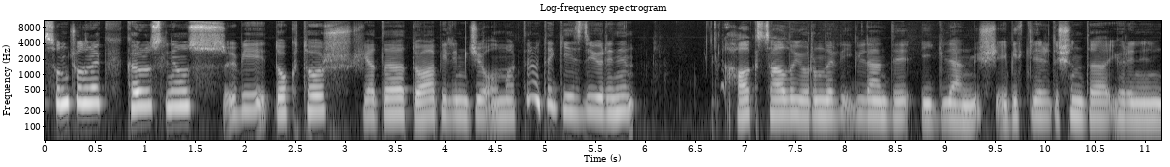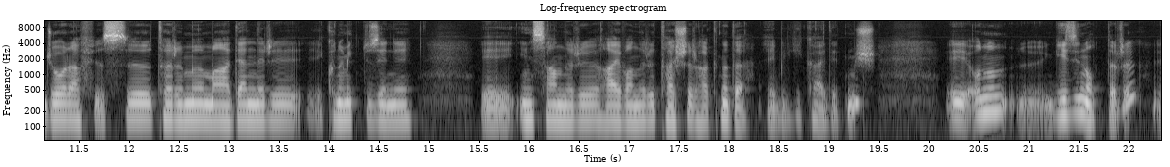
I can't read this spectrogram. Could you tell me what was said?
Sonuç olarak Carlos Linnaeus bir doktor ya da doğa bilimci olmaktan öte gezdiği yörenin halk sağlığı yorumlarıyla ilgilendi, ilgilenmiş. E, bitkileri dışında yörenin coğrafyası, tarımı, madenleri, ekonomik düzeni, e, insanları, hayvanları, taşları hakkında da e, bilgi kaydetmiş. E, onun e, gezi notları e,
